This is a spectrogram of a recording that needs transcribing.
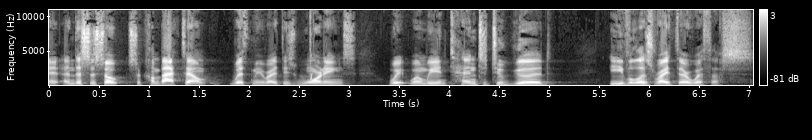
and, and, this is so, so come back down with me, right? These warnings, we, when we intend to do good, evil is right there with us.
